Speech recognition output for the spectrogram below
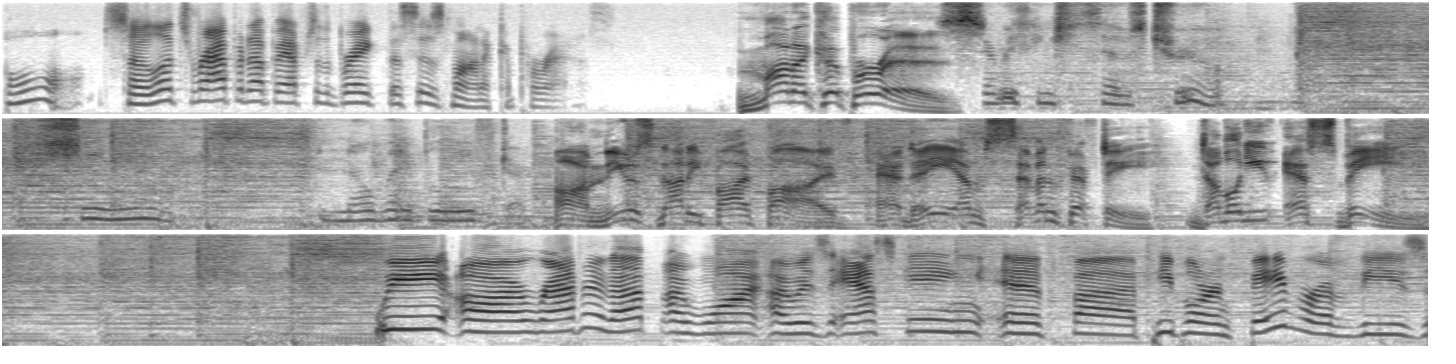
ball. So let's wrap it up after the break. This is monica perez. Monica Perez. Everything she said was true. She knew. And nobody believed her. on News 95.5 and AM 750 WSB. We are wrapping it up. I want. I was asking if uh, people are in favor of these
